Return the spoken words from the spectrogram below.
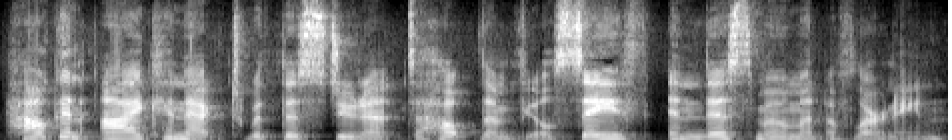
How can I connect with this student to help them feel safe in this moment of learning?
